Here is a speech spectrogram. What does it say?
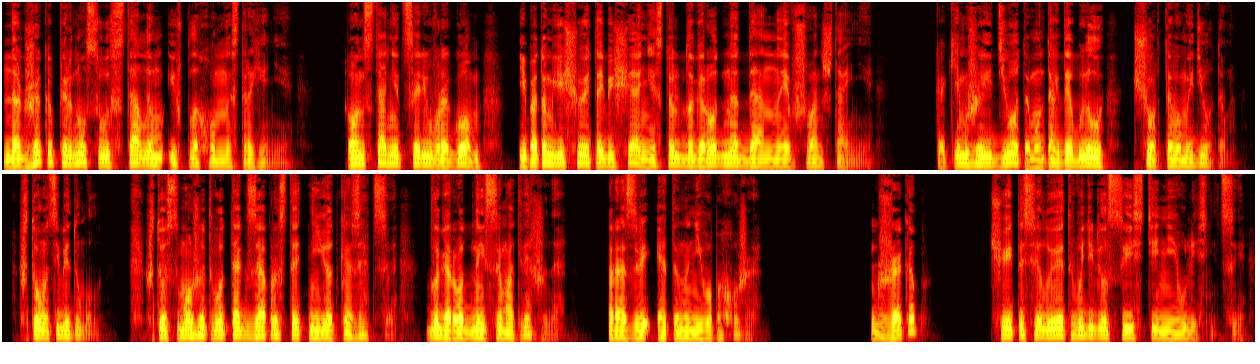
но Джекоб вернулся усталым и в плохом настроении. Он станет царю врагом, и потом еще это обещание, столь благородно данное в Шванштайне. Каким же идиотом он тогда был, чертовым идиотом? Что он себе думал? Что сможет вот так запросто от нее отказаться, благородно и самоотверженно? Разве это на него похоже? Джекоб? Чей-то силуэт выделился из теней у лестницы —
